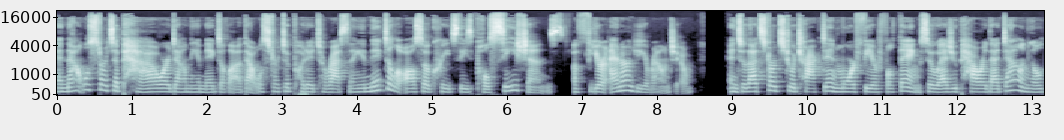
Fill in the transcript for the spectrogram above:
And that will start to power down the amygdala. That will start to put it to rest. And the amygdala also creates these pulsations of fear energy around you. And so that starts to attract in more fearful things. So as you power that down, you'll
